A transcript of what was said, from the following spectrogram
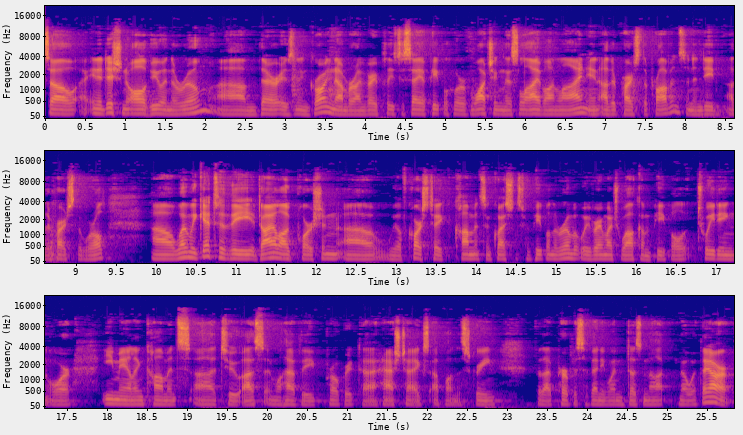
So, uh, in addition to all of you in the room, um, there is a growing number, I'm very pleased to say, of people who are watching this live online in other parts of the province and indeed other parts of the world. Uh, when we get to the dialogue portion, uh, we'll of course take comments and questions from people in the room, but we very much welcome people tweeting or emailing comments uh, to us, and we'll have the appropriate uh, hashtags up on the screen for that purpose if anyone does not know what they are.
